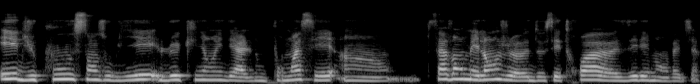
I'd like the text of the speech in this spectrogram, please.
et du coup, sans oublier le client idéal. Donc pour moi, c'est un savant mélange de ces trois éléments, on va dire.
